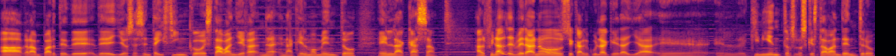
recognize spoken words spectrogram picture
a gran parte de, de ellos. 65 estaban en aquel momento en la casa. Al final del verano se calcula que era ya eh, el 500 los que estaban dentro,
